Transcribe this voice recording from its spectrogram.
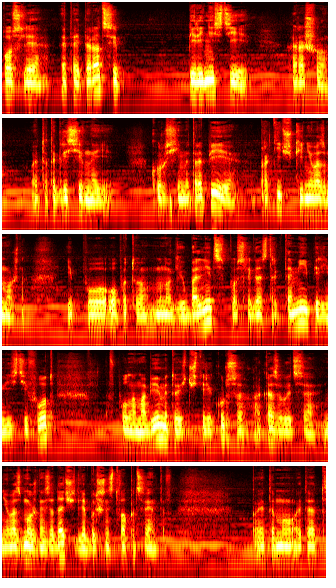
после этой операции перенести хорошо этот агрессивный курс химиотерапии практически невозможно. И по опыту многих больниц после гастроктомии перевести флот в полном объеме, то есть 4 курса, оказывается невозможной задачей для большинства пациентов. Поэтому этот,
